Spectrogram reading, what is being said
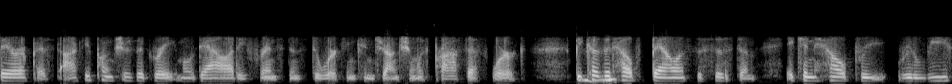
therapists. Acupuncture is a great modality, for instance, to work in conjunction with process work because mm-hmm. it helps balance the system. It can help re- release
